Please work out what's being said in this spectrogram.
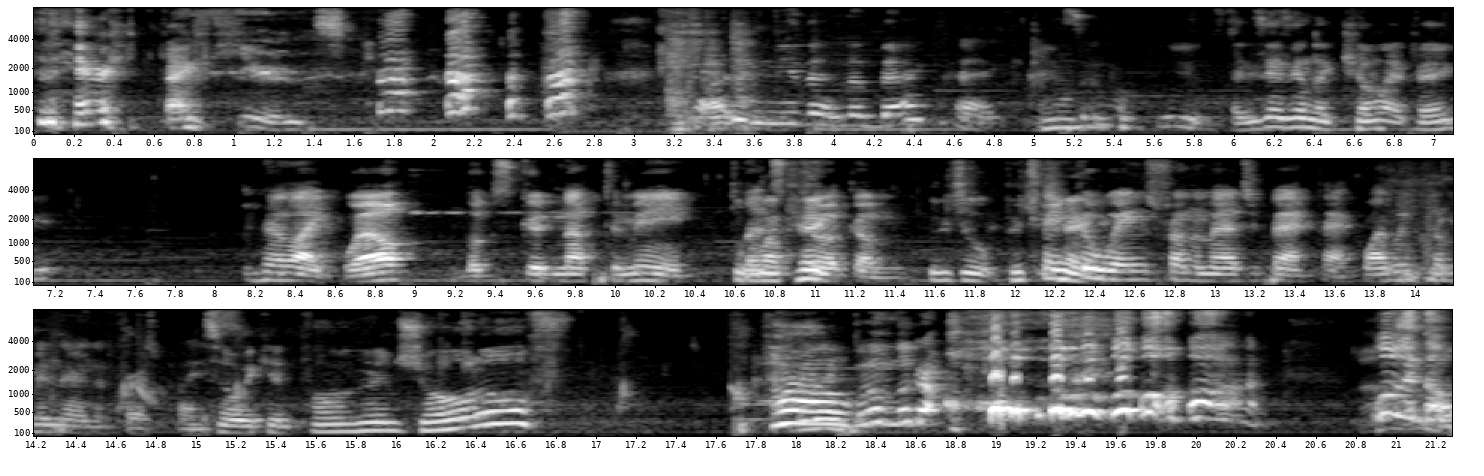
Very back huge. I didn't need that in the backpack. I'm so confused. Are these guys gonna kill my pig? And they're like, well, looks good enough to me. Look at Let's my pig. cook them. Look at your bitch Take pig. the wings from the magic backpack. Why would we put them in there in the first place? So we can fucking show it off. Boom, How? boom, look at Look at the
